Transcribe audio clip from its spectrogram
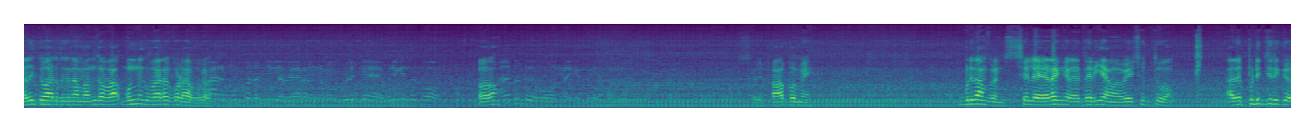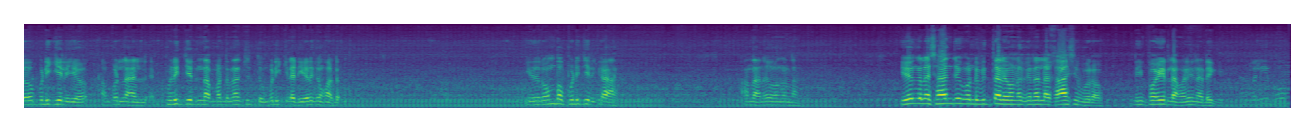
அதுக்கு வரதுக்கு நம்ம அங்கே முன்னுக்கு வரக்கூடாது போவோம். ஓ. சரி பார்ப்போமே இப்படி தான் ஃப்ரெண்ட்ஸ் சில இடங்களை தெரியாமல் போய் சுற்றுவோம் அதை பிடிச்சிருக்கோ பிடிக்கலையோ அப்படிலாம் இல்லை. பிடிச்சிருந்தா மட்டும்தான் சுற்றுவோம் பிடிக்கலாட்டி எடுக்க மாட்டோம். இது ரொம்ப பிடிச்சிருக்கா? அந்த அனுபவங்கள் தான் இவங்களை சாஞ்சு கொண்டு வித்தாலே உனக்கு நல்ல காசு போகிறோம் நீ போயிடலாம் வழி நடக்கு. போக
